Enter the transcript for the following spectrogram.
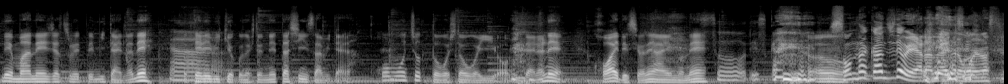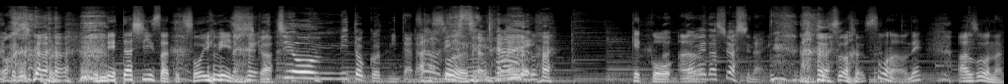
うね マネージャー連れてみたいなね。テレビ局の人にネタ審査みたいな。ここもうちょっと押した方がいいよみたいなね怖いですよねああいうのね、そうですか。ねうん。そんな感じではやらないと思いますよ。ネタ審査ってそういうイメージしか。一応見とくみたいな。そうですね。そうなんですはい。結構あのダメ出しはしない。そうそうなのね。あそうなん。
